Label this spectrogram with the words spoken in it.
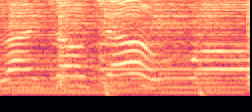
来照着我。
